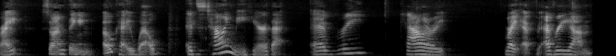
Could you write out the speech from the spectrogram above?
right? So I'm thinking, okay, well, it's telling me here that every calorie, right, every, um,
